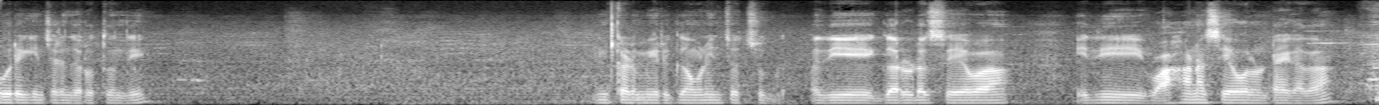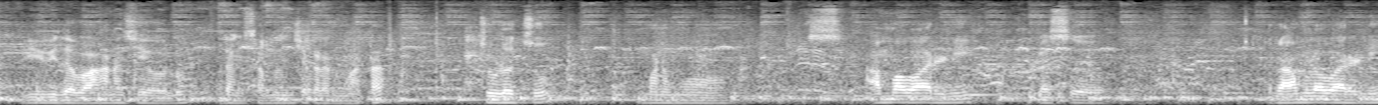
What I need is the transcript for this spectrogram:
ఊరేగించడం జరుగుతుంది. ఇక్కడ మీరు గమనించవచ్చు అది గరుడ సేవ ఇది వాహన సేవలు ఉంటాయి కదా వివిధ వాహన సేవలు దానికి సంబంధించి అక్కడ అనమాట చూడొచ్చు మనము అమ్మవారిని ప్లస్ రాముల వారిని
